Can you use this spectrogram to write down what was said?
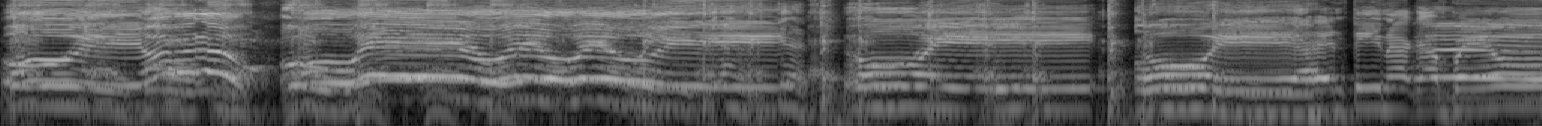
Oe, vámonos. Oe, oe, oe, oe. Oe, oe. Argentina campeón.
